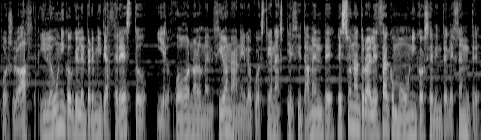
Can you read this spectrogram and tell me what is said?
pues lo hace. Y lo único que le permite hacer esto, y el juego no lo menciona ni lo cuestiona explícitamente, es su naturaleza como único ser inteligente.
